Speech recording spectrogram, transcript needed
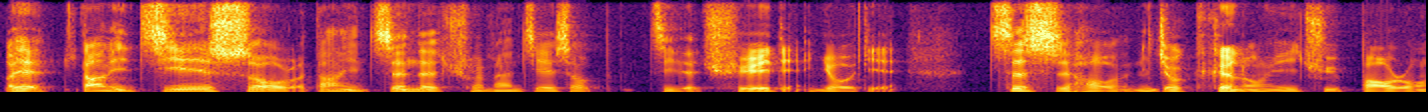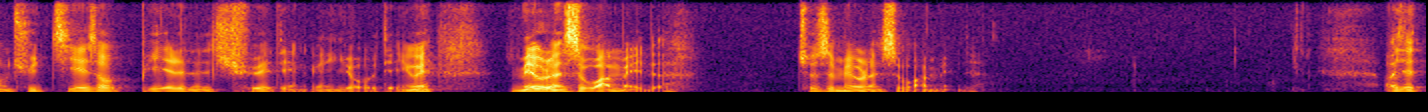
而且当你接受了，当你真的全盘接受自己的缺点、优点。这时候你就更容易去包容、去接受别人的缺点跟优点，因为没有人是完美的，就是没有人是完美的。而且，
